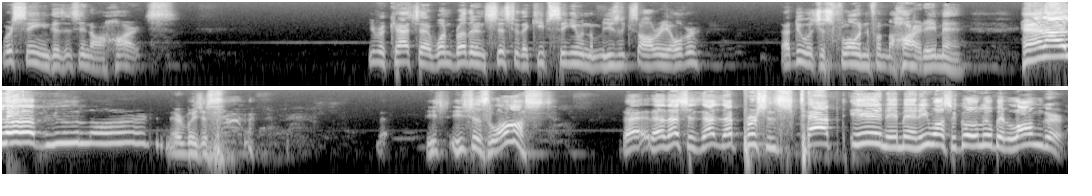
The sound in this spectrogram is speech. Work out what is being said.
we're singing because it's in our hearts. You ever catch that one brother and sister that keeps singing when the music's already over? That dude was just flowing from the heart, amen. And I love you, Lord. And everybody just, he's, he's just lost. That, that, that's just, that, that person's tapped in, amen. He wants to go a little bit longer.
